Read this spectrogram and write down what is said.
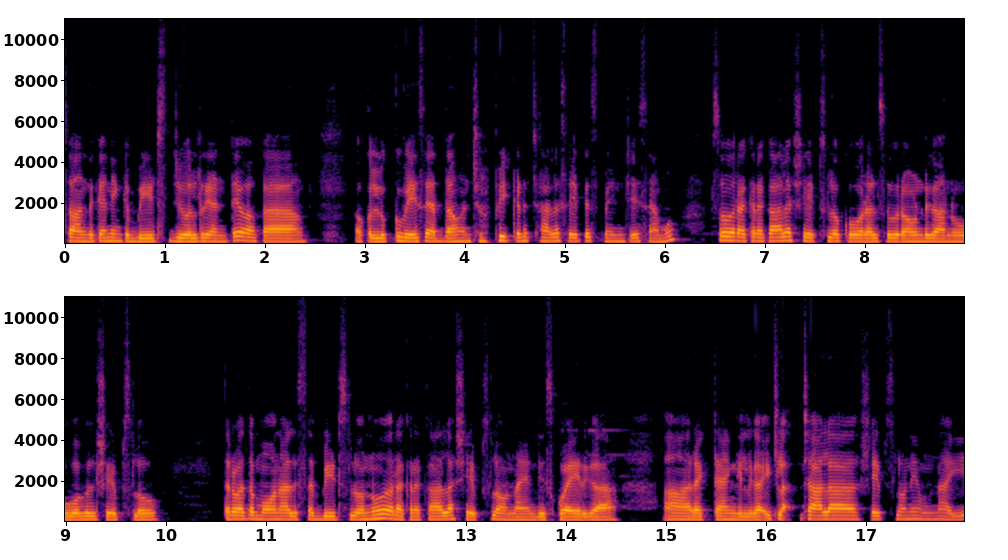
సో అందుకని ఇంకా బీడ్స్ జ్యువెలరీ అంటే ఒక ఒక లుక్ వేసేద్దామని చెప్పి ఇక్కడ చాలా సేపే స్పెండ్ చేశాము. సో రకరకాల షేప్స్లో కోరల్స్ రౌండ్గాను ఓవెల్ షేప్స్లో తర్వాత మోనాలిసా బీడ్స్లోనూ రకరకాల షేప్స్లో ఉన్నాయండి స్క్వైర్గా రెక్టాంగిల్గా ఇట్లా చాలా షేప్స్లోనే ఉన్నాయి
